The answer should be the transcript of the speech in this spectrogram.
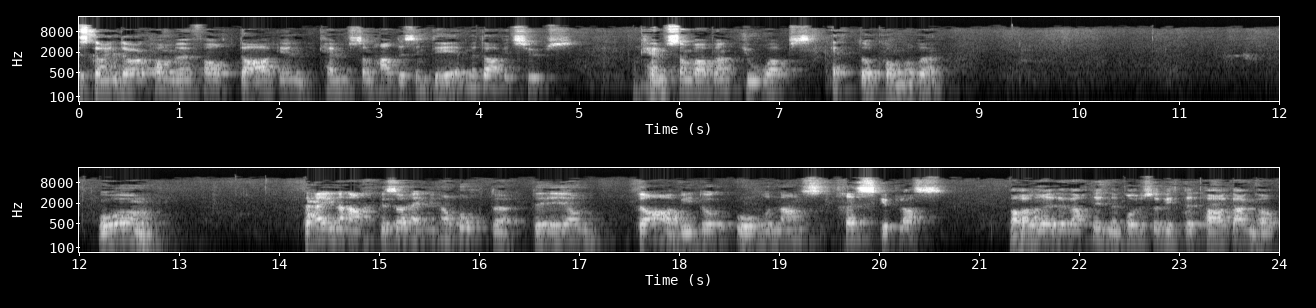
Det skal en dag komme for dagen hvem som hadde sin del med Davids hus, og hvem som var blant Joabs etterkommere. Og det ene arket som henger her borte, det er om David og Ornans treskeplass. Vi har allerede vært inne på det så vidt et par ganger.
